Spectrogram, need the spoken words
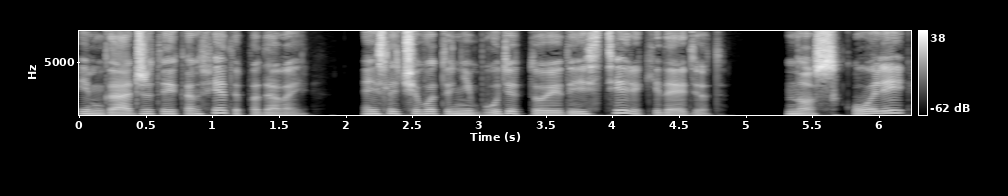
им гаджеты и конфеты подавай. А если чего-то не будет, то и до истерики дойдет. Но с Колей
